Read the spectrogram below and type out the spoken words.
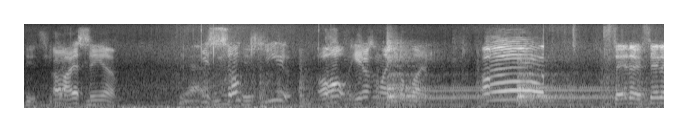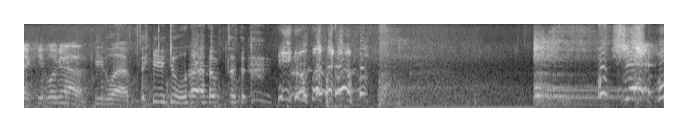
He's, he's oh, I see him. Yeah, He's so he- cute. Oh, he doesn't like the light. Oh, Stay there, stay there. Keep looking at him. He left. He left. Shit!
